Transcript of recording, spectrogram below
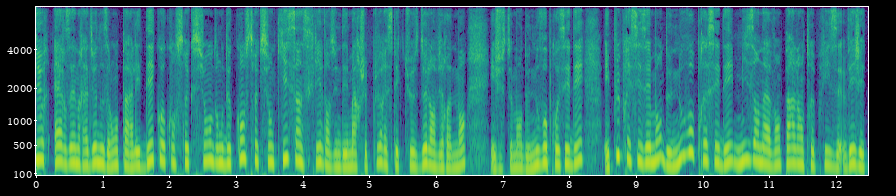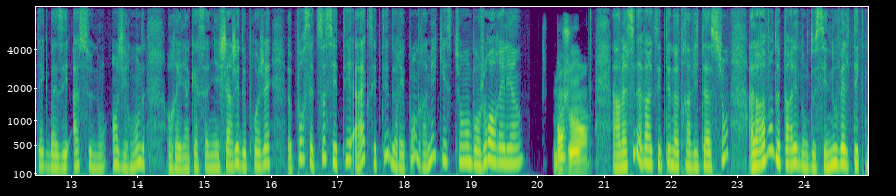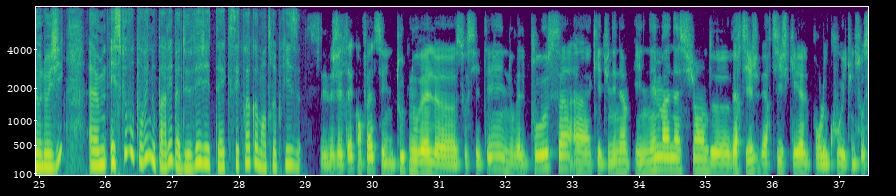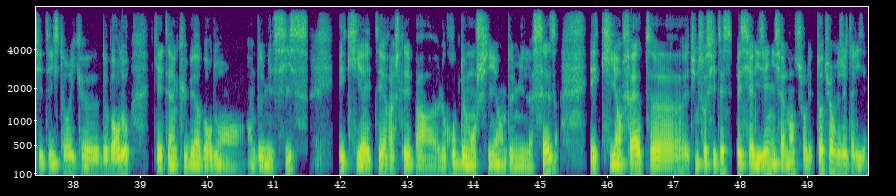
Sur RZN Radio, nous allons parler d'éco-construction, donc de construction qui s'inscrivent dans une démarche plus respectueuse de l'environnement et justement de nouveaux procédés, et plus précisément de nouveaux procédés mis en avant par l'entreprise VGTech basée à Senon en Gironde. Aurélien Cassagnier, chargé de projet pour cette société, a accepté de répondre à mes questions. Bonjour Aurélien. Bonjour. Alors merci d'avoir accepté notre invitation. Alors avant de parler donc de ces nouvelles technologies, euh, est-ce que vous pouvez nous parler bah, de VGTech C'est quoi comme entreprise? VGTech, en fait, c'est une toute nouvelle euh, société, une nouvelle pousse, euh, qui est une, émanation de Vertige. Vertige, qui, elle, pour le coup, est une société historique de Bordeaux, qui a été incubée à Bordeaux en, en 2006 et qui a été rachetée par le groupe de Monchy en 2016 et qui, en fait, est une société spécialisée initialement sur les toitures végétalisées.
